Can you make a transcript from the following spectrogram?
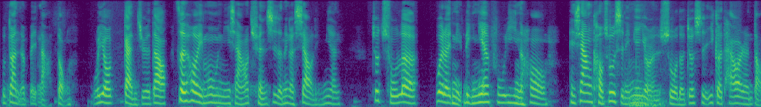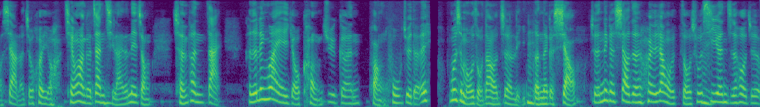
不断的被打动。我有感觉到最后一幕你想要诠释的那个笑里面，就除了为了你理念复议，然后很像口述史里面有人说的，就是一个台湾人倒下了，就会有 千万个站起来的那种成分在。可是另外也有恐惧跟恍惚，觉得诶，为什么我走到了这里的那个笑，觉得那个笑真的会让我走出戏院之后，就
